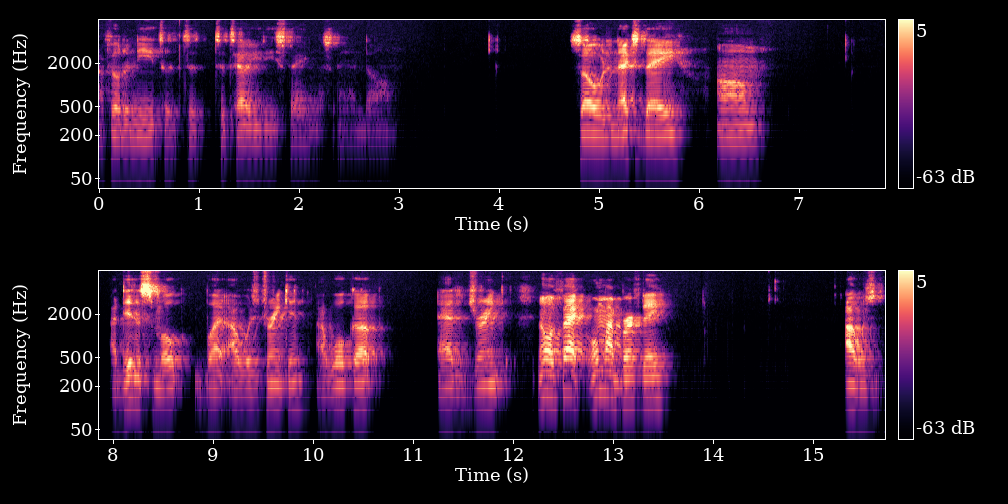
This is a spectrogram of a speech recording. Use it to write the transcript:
I feel the need to to, to tell you these things. And um, so the next day, um, I didn't smoke, but I was drinking. I woke up, had a drink. No, in fact, on my birthday, I was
